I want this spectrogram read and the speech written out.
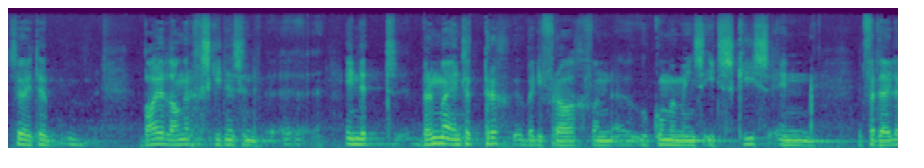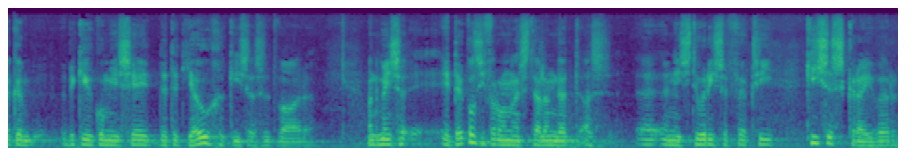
So het 'n baie langer geskiedenis en uh, en dit bring my eintlik terug by die vraag van uh, hoe kom 'n mens iets kies en dit verduidelik 'n bietjie hoekom jy sê dit het jou gekies as dit ware. Want mense het dikwels die veronderstelling dat as uh, in historiese fiksie kies 'n skrywer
